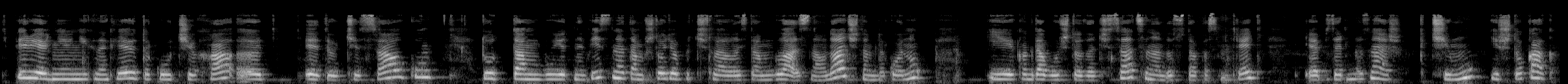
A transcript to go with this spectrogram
Теперь я в дневник наклею такую чеха, э, эту чесалку. Тут там будет написано, там что у тебя почесалось, там глаз на удачу, там такое, ну. И когда будет что-то чесаться, надо сюда посмотреть. И обязательно узнаешь, к чему и что как.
